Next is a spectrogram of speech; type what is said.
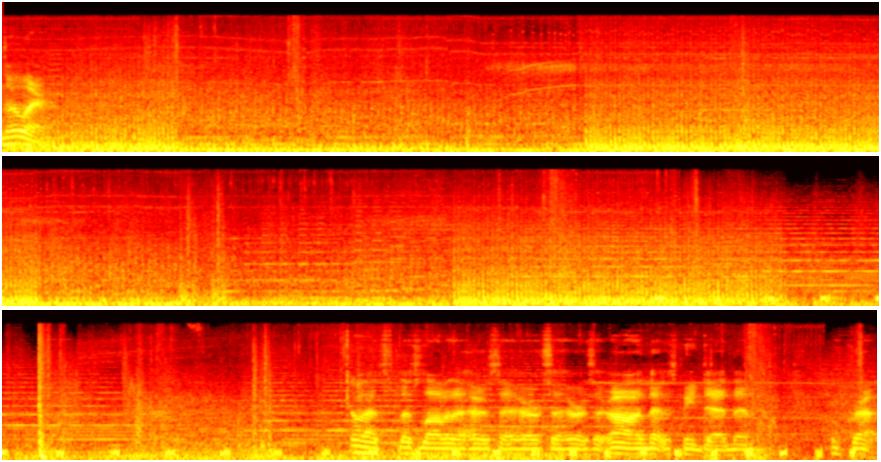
Nowhere. Oh, that's that's lava that hurts, that hurts, that hurts. Oh, and that's me dead then. Oh crap.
